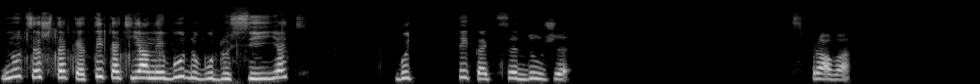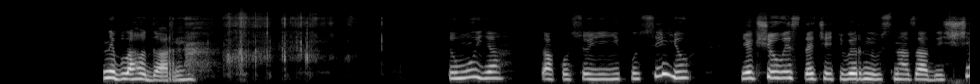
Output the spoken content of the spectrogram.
Ну, це ж таке. Тикать я не буду, буду сіяти. Бо тикать це дуже справа неблагодарна. Тому я так ось її посію. Якщо вистачить, вернусь назад іще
